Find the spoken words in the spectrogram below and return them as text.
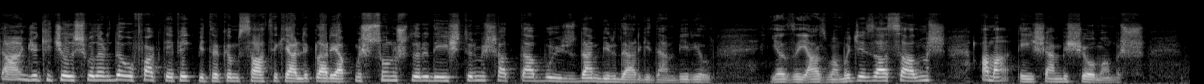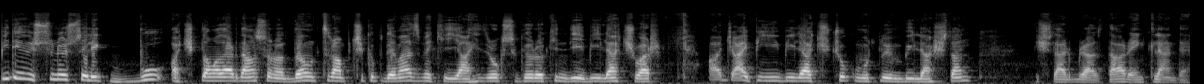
Daha önceki çalışmalarında ufak tefek bir takım sahtekarlıklar yapmış, sonuçları değiştirmiş. Hatta bu yüzden bir dergiden bir yıl yazı yazmama cezası almış ama değişen bir şey olmamış. Bir de üstüne üstelik bu açıklamalardan sonra Donald Trump çıkıp demez mi ki ya hidroksiklorokin diye bir ilaç var. Acayip iyi bir ilaç, çok mutluyum bir ilaçtan işler biraz daha renklendi.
